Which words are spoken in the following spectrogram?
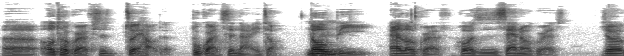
呃 autograph 是最好的，不管是哪一种，都比 allograph 或者是 sanograph。就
